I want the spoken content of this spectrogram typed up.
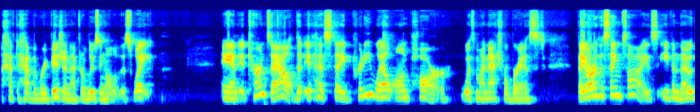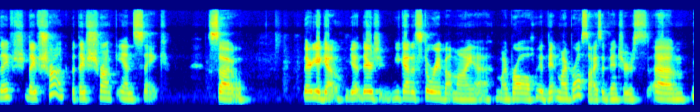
have to have a revision after losing all of this weight. And it turns out that it has stayed pretty well on par with my natural breast. They are the same size, even though they've they've shrunk, but they've shrunk in sync. So there you go. Yeah, there's you got a story about my uh, my bra advent my bra size adventures. Um,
